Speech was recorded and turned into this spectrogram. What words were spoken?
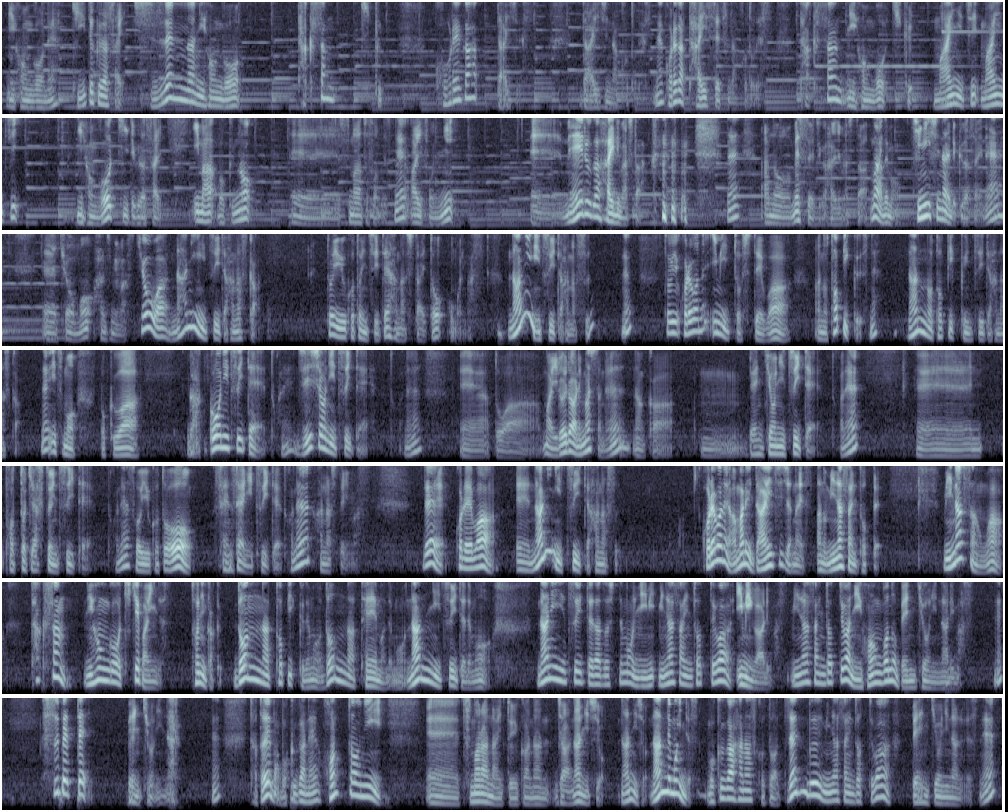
日本語をね聞いてください。自然な日本語をたくさん聞く。これが大事です。大事なことですね。これが大切なことです。たくさん日本語を聞く。毎日毎日日本語を聞いてください。今僕の、えー、スマートフォンですね。iPhone にえー、メールが入りました。ね、あのメッセージが入りました。まあでも気にしないでくださいね、えー、今日も始めます。今日は何について話すか？ということについて話したいと思います。何について話す？ね。というこれはね意味としてはあのトピックですね。何のトピックについて話すか、ね、いつも僕は学校についてとかね辞書についてとかね。えー、あとはまあいろいろありましたねなんか、うん、勉強についてとかね、えー、ポッドキャストについてとかねそういうことを先生についてとかね話しています。でこれは、えー、何について話す？これはねあまり大事じゃないですあの皆さんにとって。皆さんはたくさん日本語を聞けばいいんです。とにかくどんなトピックでもどんなテーマでも何についてでも何についてだとしてもに皆さんにとっては意味があります。皆さんにとっては日本語の勉強になります、ね、全て勉強になる、ね、例えば僕がね本当に、えー、つまらないというかなんじゃあ何にしよう。何にしよう。何でもいいんです。僕が話すことは全部皆さんにとっては勉強になるんですね。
